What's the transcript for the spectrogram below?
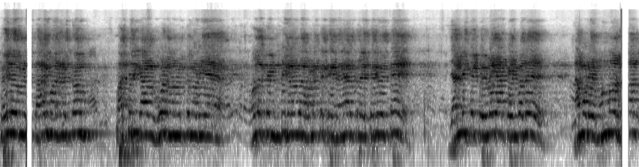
பெரியவர்கள் தாய்மார்களுக்கும் பத்திரிகையாளர் ஊடகங்களுக்கும் முதற்கு முதற்கண் நிகழ்ந்த வணக்கத்தை இந்த நேரத்தில் தெரிவித்து ஜல்லிக்கட்டு விளையாட்டு என்பது நம்முடைய முன்னோர்கள்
